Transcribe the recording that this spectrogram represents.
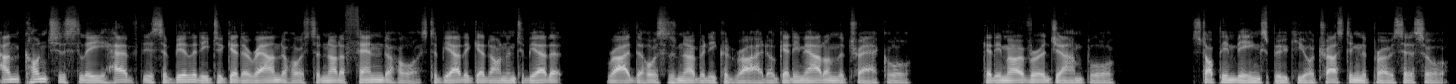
unconsciously have this ability to get around a horse, to not offend a horse, to be able to get on and to be able to ride the horses nobody could ride or get him out on the track or get him over a jump or stop him being spooky or trusting the process or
